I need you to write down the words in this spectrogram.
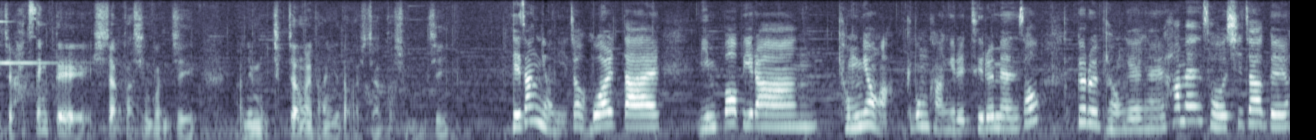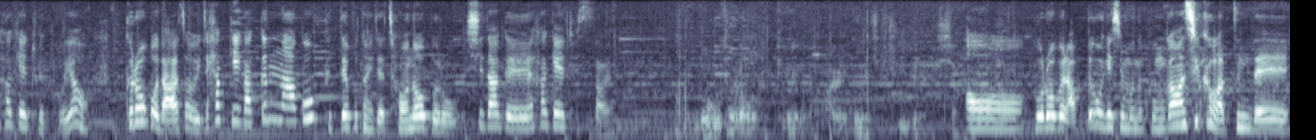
이제 학생 때 시작하신 건지 아니면 뭐 직장을 다니다가 시작하셨는지 재작년이죠. 5월달 민법이랑 경영학 기본 강의를 들으면서 학교를 병행을 하면서 시작을 하게 됐고요. 그러고 나서 이제 학기가 끝나고 그때부터 이제 전업으로 시작을 하게 됐어요. 노무사를 어떻게 알고 이제 준비를 시작? 어, 졸업을 앞두고 계신 분은 공감하실 것 같은데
